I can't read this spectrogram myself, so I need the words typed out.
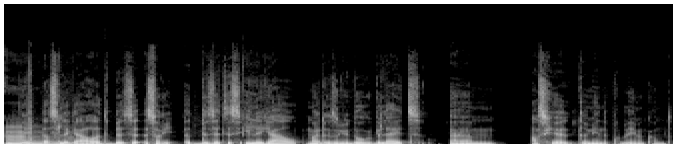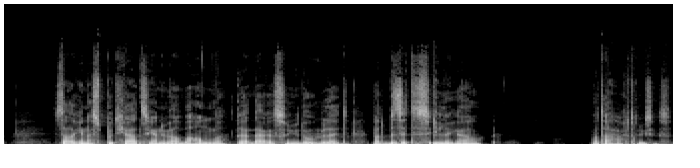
Nee, dat is legaal. Het bezit, sorry, het bezit is illegaal, maar er is een gedoogbeleid ehm, als je ermee in de problemen komt. Stel dat je naar spoed gaat, ze gaan je wel behandelen. Daar, daar is een gedoogbeleid. Maar het bezit is illegaal. Wat dat harddrugs is.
